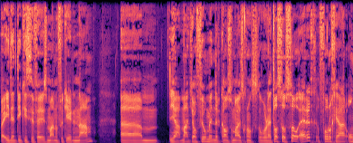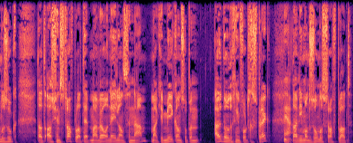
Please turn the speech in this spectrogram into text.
Bij identieke cv's maar een verkeerde naam. ehm, ja, maakt jou veel minder kans om uitgenodigd te worden. Het was zelfs zo erg, vorig jaar onderzoek, dat als je een strafblad hebt, maar wel een Nederlandse naam, maak je meer kans op een uitnodiging voor het gesprek Ja. dan iemand zonder strafblad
